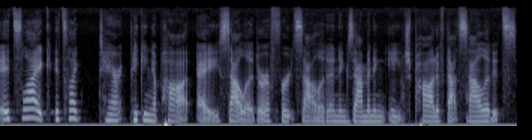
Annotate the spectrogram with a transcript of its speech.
it's like it's like tear, picking apart a salad or a fruit salad and examining each part of that salad. It's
